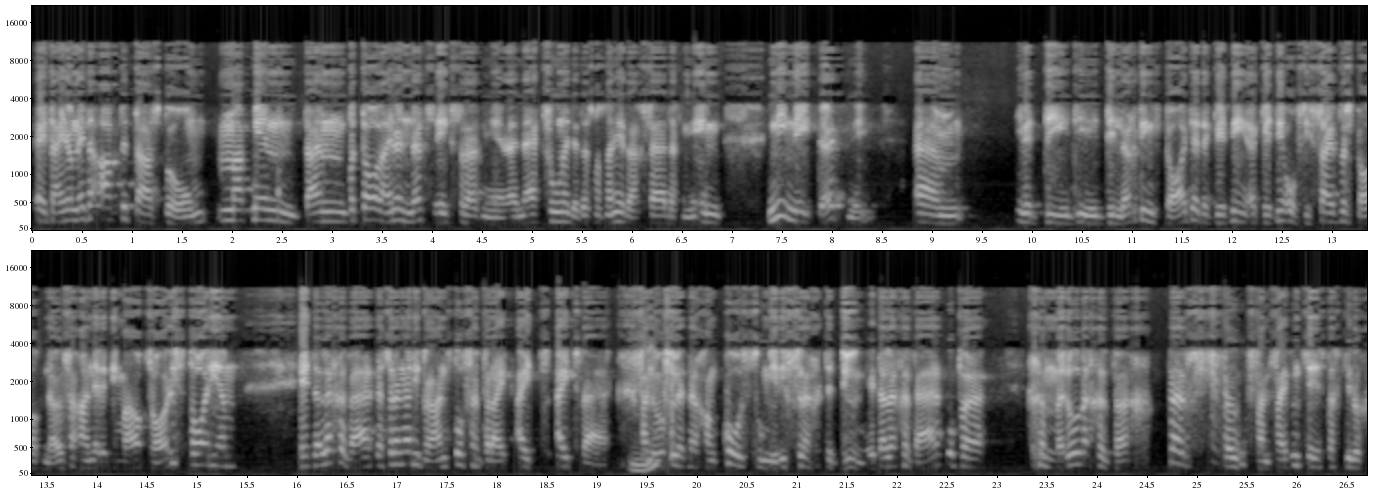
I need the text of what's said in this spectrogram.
het hy nou net 'n aktetas by hom, maar ek meen dan betaal hy nou niks ekstra nie en ek voel net dit is mos nou nie regverdig nie en nie net dit nie. Ehm um, jy weet die die die lugdiens daai tyd ek weet nie ek weet nie of die syfers dalk nou verander het nie maar op daardie stadium het hulle gewerk as hulle nou die brandstofverbruik uit uitwerk mm -hmm. van hoeveel dit nou gaan kos om hierdie vlug te doen het hulle gewerk op 'n gemiddelde gewig per vrou van 65 kg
